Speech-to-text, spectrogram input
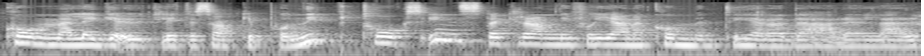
Kommer lägga ut lite saker på Niptalks Instagram. Ni får gärna kommentera där eller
